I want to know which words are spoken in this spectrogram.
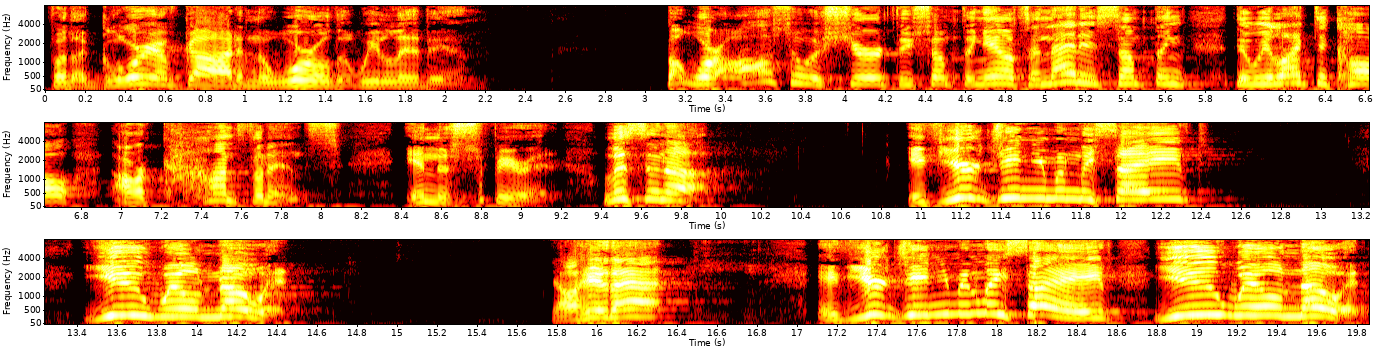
for the glory of God in the world that we live in. But we're also assured through something else, and that is something that we like to call our confidence in the Spirit. Listen up. If you're genuinely saved, you will know it. Y'all hear that? If you're genuinely saved, you will know it.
